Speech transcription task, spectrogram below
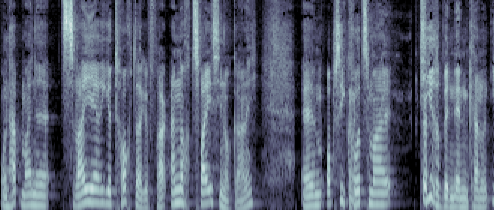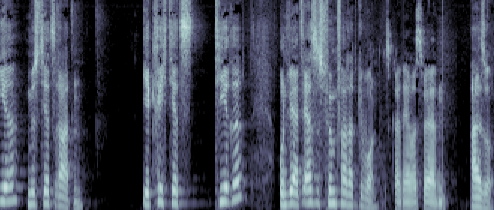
und habe meine zweijährige Tochter gefragt, ah, noch zwei ist sie noch gar nicht, ähm, ob sie kurz mal Tiere benennen kann. Und ihr müsst jetzt raten. Ihr kriegt jetzt Tiere und wer als erstes fünf hat, hat gewonnen. Das kann ja was werden. Also,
